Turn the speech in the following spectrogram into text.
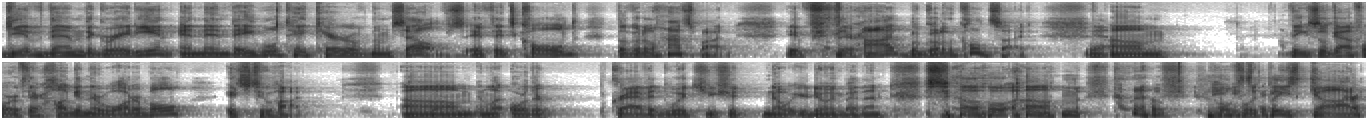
Give them the gradient and then they will take care of themselves. If it's cold, they'll go to the hot spot. If they're hot, they'll go to the cold side. Yeah. Um, things to look out for. If they're hugging their water bowl, it's too hot. Um, and let, or they're gravid, which you should know what you're doing by then. So, um, hopefully, please God,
